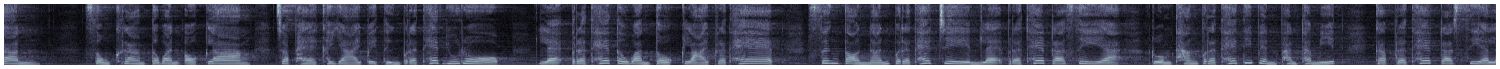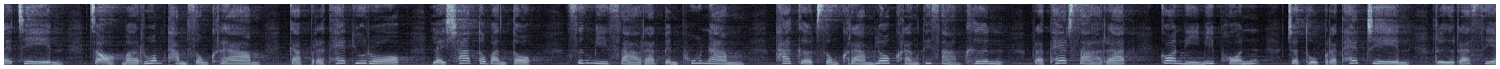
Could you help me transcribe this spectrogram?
กัน สงครามตะวันออกกลาง จะแผ่ขยายไปถึงประเทศยุโรป และประเทศตะวันตกหลายประเทศ ซึ่งตอนนั้นประเทศจีนและประเทศรัสเซีย รวมทั้งประเทศที่เป็นพันธมิตร กับประเทศรัสเซียและจีน จะออกมาร่วมทำสงคราม กับประเทศยุโรป และชาติตะวันตก ซึ่งมีสหรัฐเป็นผู้นำถ้าเกิดสงครามโลกครั้งที่สามขึ้น ประเทศสหรัฐก็หนีไม่พ้น จะถูกประเทศจีน หรือรัสเซีย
